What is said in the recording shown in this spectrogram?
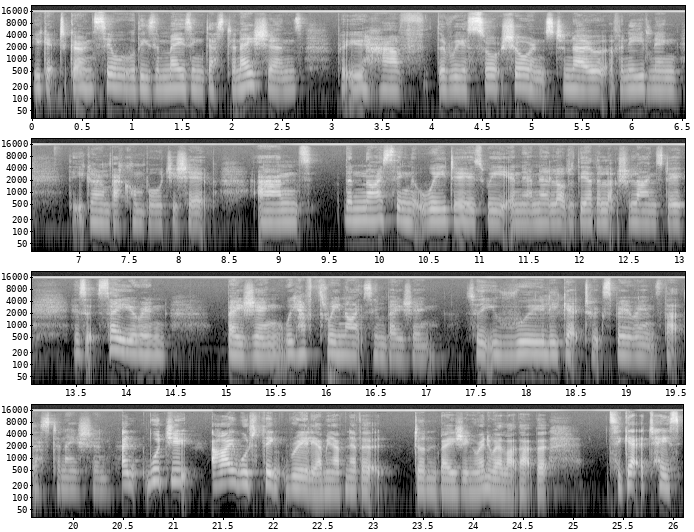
you get to go and see all these amazing destinations but you have the reassurance to know of an evening that you're going back on board your ship. And the nice thing that we do is we, and I know a lot of the other luxury lines do, is that say you're in Beijing, we have three nights in Beijing so that you really get to experience that destination. And would you, I would think really, I mean, I've never done Beijing or anywhere like that, but to get a taste,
